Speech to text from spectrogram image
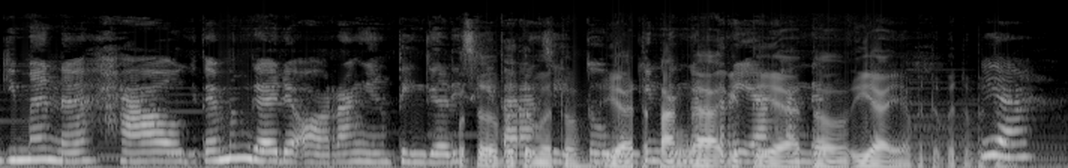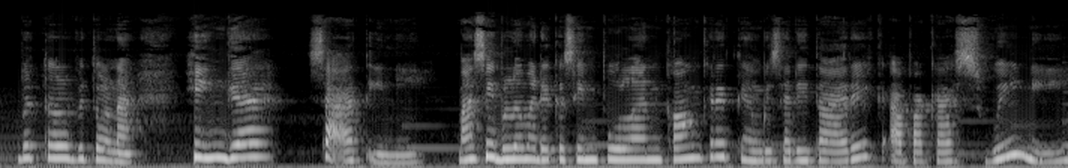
gimana how gitu emang nggak ada orang yang tinggal di betul betul sekitaran betul situ iya mungkin tetangga gitu ya atau iya iya betul betul betul Iya, betul betul. Nah, hingga saat ini masih belum ada kesimpulan konkret yang bisa ditarik apakah Sweeney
